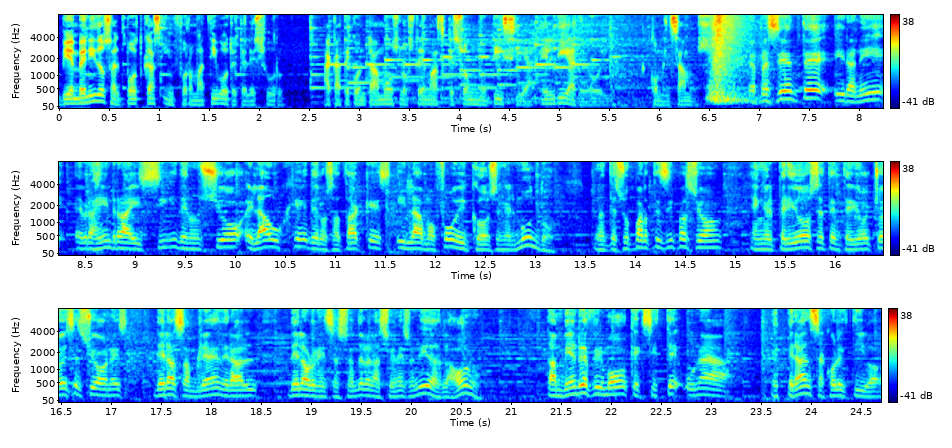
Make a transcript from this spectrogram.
Bienvenidos al podcast informativo de Telesur. Acá te contamos los temas que son noticia el día de hoy. Comenzamos. El presidente iraní Ebrahim Raisi denunció el auge de los ataques islamofóbicos en el mundo durante su participación en el periodo 78 de sesiones de la Asamblea General de la Organización de las Naciones Unidas, la ONU. También reafirmó que existe una esperanza colectiva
